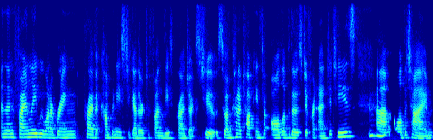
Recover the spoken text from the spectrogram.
And then finally, we want to bring private companies together to fund these projects too. So I'm kind of talking to all of those different entities mm-hmm. um, all the time.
